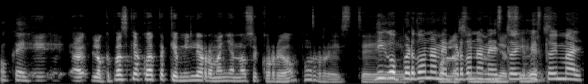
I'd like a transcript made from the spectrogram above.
Ok. Eh, lo que pasa es que acuérdate que Emilia Romagna no se corrió por este. Digo, perdóname, perdóname, estoy, estoy mal.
